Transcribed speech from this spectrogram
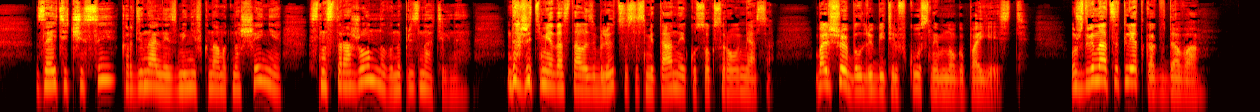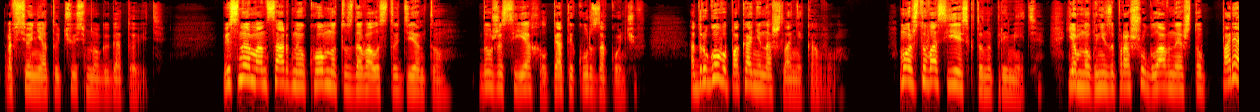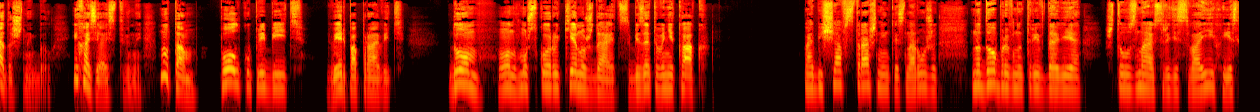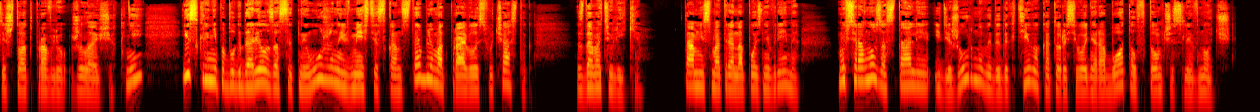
за эти часы, кардинально изменив к нам отношение, с настороженного на признательное. Даже тьме досталось блюдце со сметаной и кусок сырого мяса. Большой был любитель вкусно и много поесть. Уж двенадцать лет как вдова, а все не отучусь много готовить. Весной мансардную комнату сдавала студенту, да уже съехал, пятый курс закончив. А другого пока не нашла никого. Может, у вас есть кто на примете. Я много не запрошу, главное, чтоб порядочный был и хозяйственный. Ну, там, полку прибить, дверь поправить. Дом, он в мужской руке нуждается, без этого никак. Пообещав страшненькой снаружи, но доброй внутри вдове, что узнаю среди своих, если что отправлю желающих к ней, искренне поблагодарила за сытный ужин и вместе с констеблем отправилась в участок сдавать улики. Там, несмотря на позднее время, мы все равно застали и дежурного, и детектива, который сегодня работал, в том числе в ночь.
